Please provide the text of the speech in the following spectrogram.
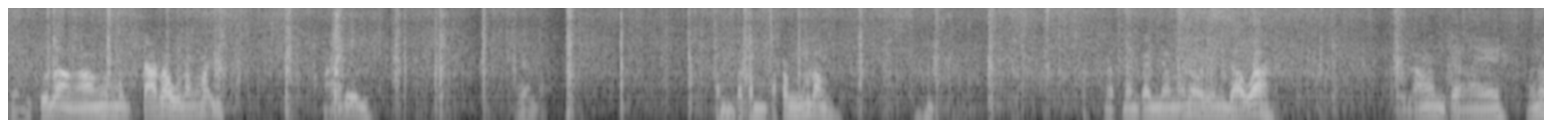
Ganito lang ang magtaraw ng mais. Idol. Ayan oh. Tampatampakang mo lang. At ng kanyang ano, yung dawa. Kailangan kaya ano,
